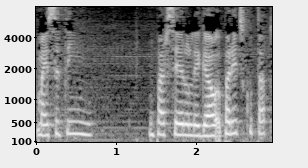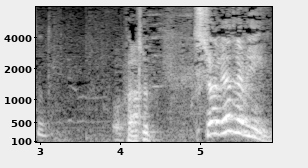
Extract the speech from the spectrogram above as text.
mas você tem um parceiro legal. Eu parei de escutar tudo. Pronto. Senhor Leandro Amin!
